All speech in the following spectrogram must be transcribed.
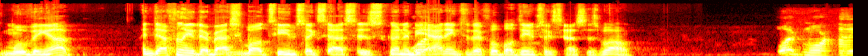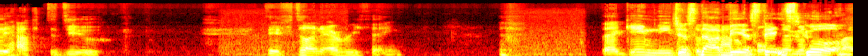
moving up. And definitely their basketball team success is going to be What- adding to their football team success as well. What more do they have to do? They've done everything. that game needs Just to not be a state school.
